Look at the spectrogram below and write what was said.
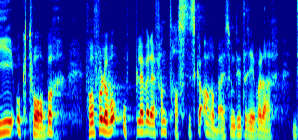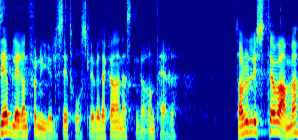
i oktober for å få lov å oppleve det fantastiske arbeidet som de driver der. Det blir en fornyelse i troslivet. det kan jeg nesten garantere. Så Har du lyst til å være med,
